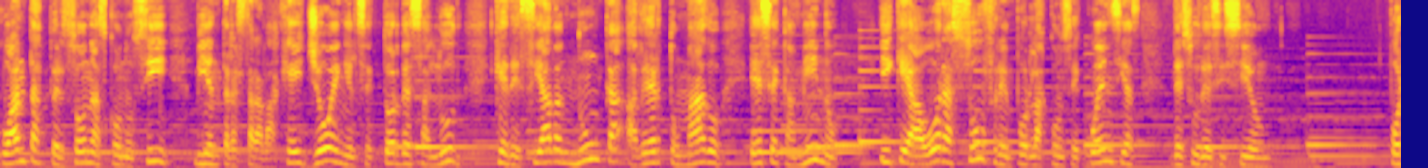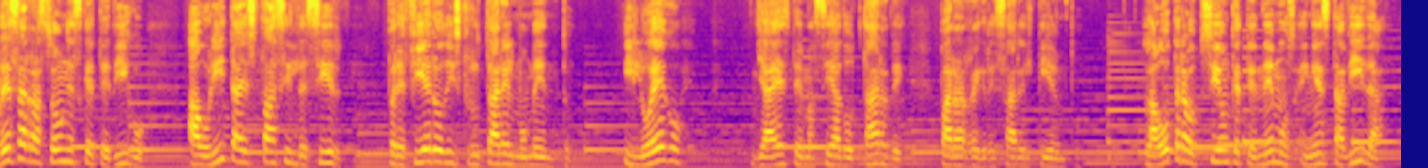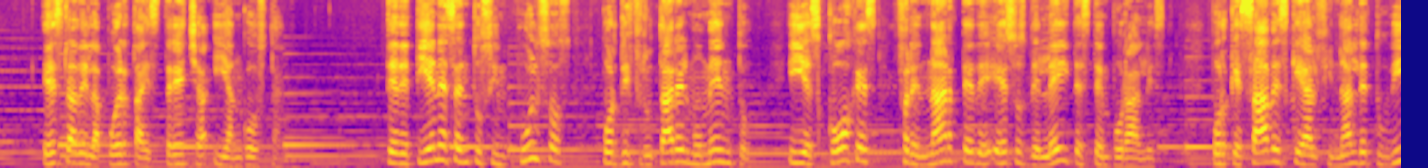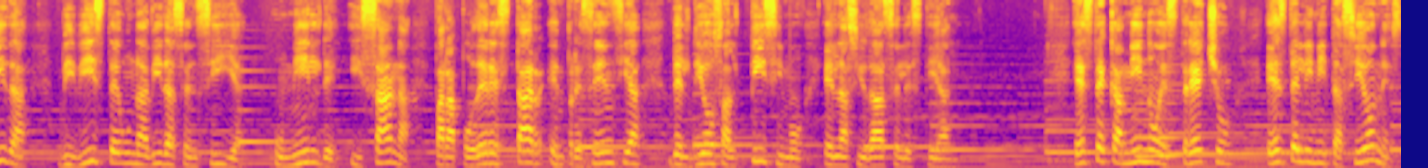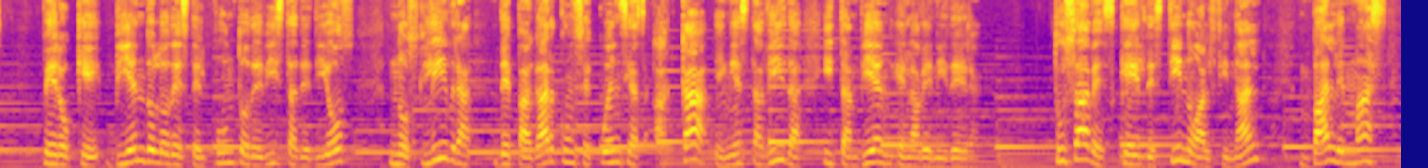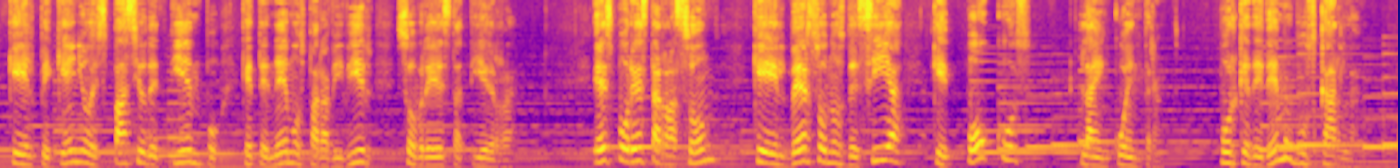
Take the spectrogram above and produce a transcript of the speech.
¿Cuántas personas conocí mientras trabajé yo en el sector de salud que deseaban nunca haber tomado ese camino y que ahora sufren por las consecuencias de su decisión? Por esa razón es que te digo, ahorita es fácil decir, prefiero disfrutar el momento y luego ya es demasiado tarde para regresar el tiempo. La otra opción que tenemos en esta vida es la de la puerta estrecha y angosta. Te detienes en tus impulsos por disfrutar el momento y escoges frenarte de esos deleites temporales, porque sabes que al final de tu vida viviste una vida sencilla, humilde y sana para poder estar en presencia del Dios Altísimo en la ciudad celestial. Este camino estrecho es de limitaciones, pero que viéndolo desde el punto de vista de Dios, nos libra de pagar consecuencias acá en esta vida y también en la venidera. Tú sabes que el destino al final vale más que el pequeño espacio de tiempo que tenemos para vivir sobre esta tierra. Es por esta razón que el verso nos decía que pocos la encuentran, porque debemos buscarla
